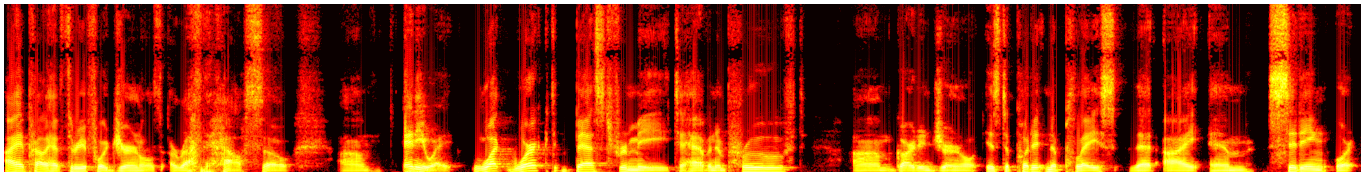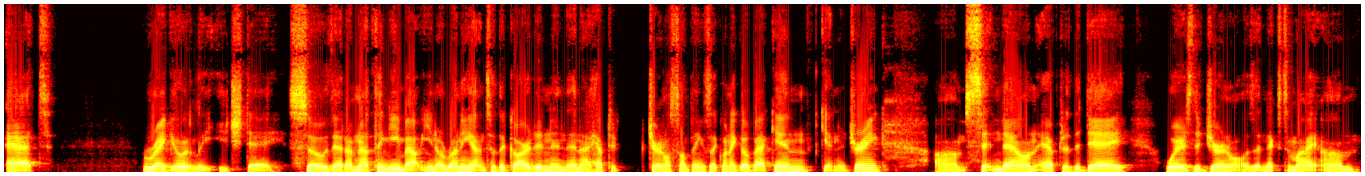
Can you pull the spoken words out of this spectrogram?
I probably have three or four journals around the house. So um, anyway, what worked best for me to have an improved um, garden journal is to put it in a place that I am sitting or at regularly each day so that I'm not thinking about, you know, running out into the garden and then I have to journal something. It's like when I go back in, getting a drink, um, sitting down after the day, where's the journal? Is it next to my um,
